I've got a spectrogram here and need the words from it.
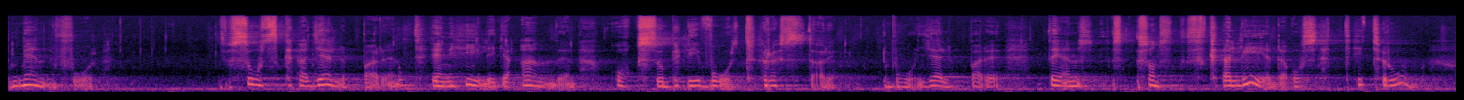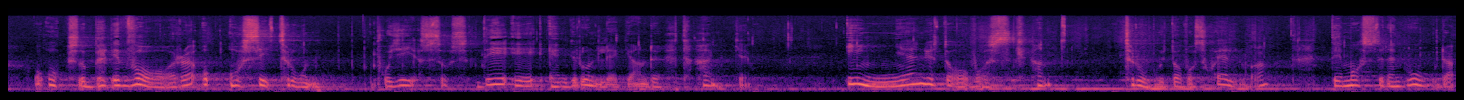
människor, så ska hjälparen, den heliga Anden, också bli vår tröstare, vår hjälpare, den som ska leda oss till tro och också bevara oss i tron på Jesus. Det är en grundläggande tanke. Ingen av oss kan tro av oss själva. Det måste den goda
